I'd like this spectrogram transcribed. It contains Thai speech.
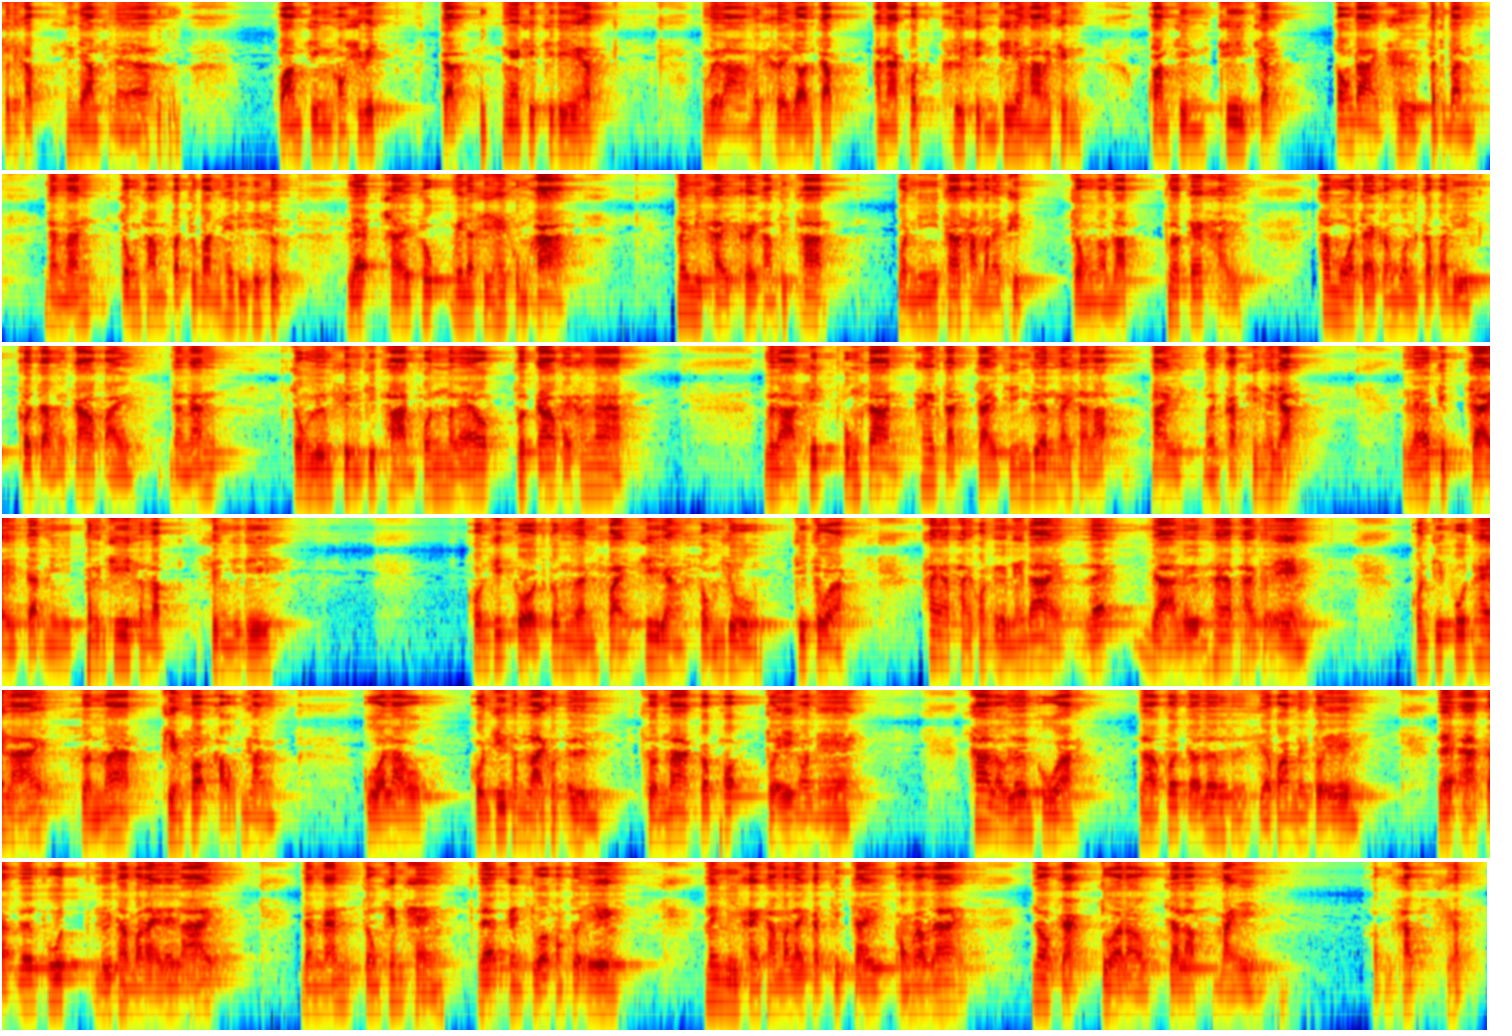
สวัสดีครับพยายามเสนอ ความจริงของชีวิตกับแง่คิดที่ดีครับ เวลาไม่เคยย้อนกลับอนาคตคือสิ่งที่ยังมาไม่ถึง ความจริงที่จะต้องได้คือปัจจุบัน ดังนั้นจงทำปัจจุบันให้ดีที่สุด และใช้ทุกวินาทีให้คุ้มค่า ไม่มีใครเคยทำผิดพลาด วันนี้ถ้าทำอะไรผิดจงยอมรับเพื่อแก้ไข ถ้ามัวแต่กังวลกับอดีต ก็จะไม่ก้าวไป ดังนั้น จงลืมสิ่งที่ผ่านพ้นมาแล้วเพื่อก้าวไปข้างหน้า เวลาคิดฟุ้งซ่านให้ตัดใจทิ้งเรื่องไร้สาระไปเหมือนกับทิ้งขยะ แล้วจิตใจจะมีพื้นที่สำหรับสิ่งดีๆ คนที่โกรธก็เหมือนไฟที่ยังสมอยู่ที่ตัว ให้อภัยคนอื่นให้ได้ และอย่าลืมให้อภัยตัวเอง คนที่พูดให้ร้ายส่วนมากเพียงเพราะเขากำลัง กลัวเรา คนที่ทำร้ายคนอื่น ส่วนมากก็เพราะตัวเองอ่อนแอ ถ้าเราเริ่มกลัว เราก็จะเริ่มสูญเสียความเป็นตัวเอง และอาจจะเริ่มพูดหรือทำอะไรร้ายๆดังนั้นจงเข้มแข็งและเป็นตัวของตัวเอง ไม่มีใครทำอะไรกับจิตใจของเราได้ นอกจากตัวเราจะรับมาเอง ขอบคุณครับครับ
